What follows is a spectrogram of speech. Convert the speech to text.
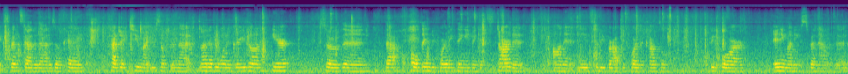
expensed out of that is okay. Project two might be something that not everyone agrees on here, so then that whole thing, before anything even gets started on it, needs to be brought before the council before any money is spent out of it.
